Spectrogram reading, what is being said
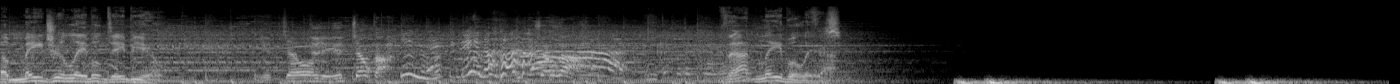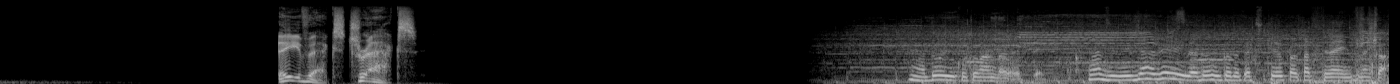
A major label debut. 言っちゃおう言っちゃおうかいいのいいの言っちゃおうか That label is Avex Tracks. まあどういうことなんだろうって。まずメジャーデビューがどういうことかちょっとよく分かってない。んでなんか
